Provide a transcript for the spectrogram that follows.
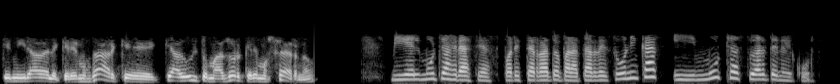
qué mirada le queremos dar, qué, qué adulto mayor queremos ser, ¿no? Miguel, muchas gracias por este rato para Tardes Únicas y mucha suerte en el curso.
